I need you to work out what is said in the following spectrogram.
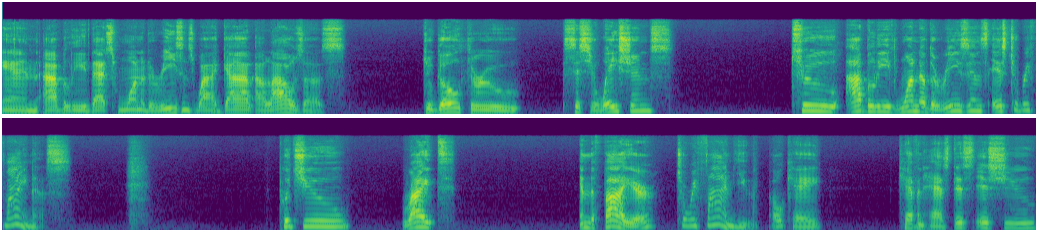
And I believe that's one of the reasons why God allows us to go through situations to, I believe one of the reasons is to refine us. Put you right in the fire to refine you. Okay, Kevin has this issue.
